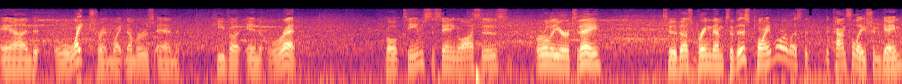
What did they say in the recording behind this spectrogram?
and white trim, white numbers, and Kiva in red. Both teams sustaining losses earlier today to thus bring them to this point, more or less the, the consolation game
